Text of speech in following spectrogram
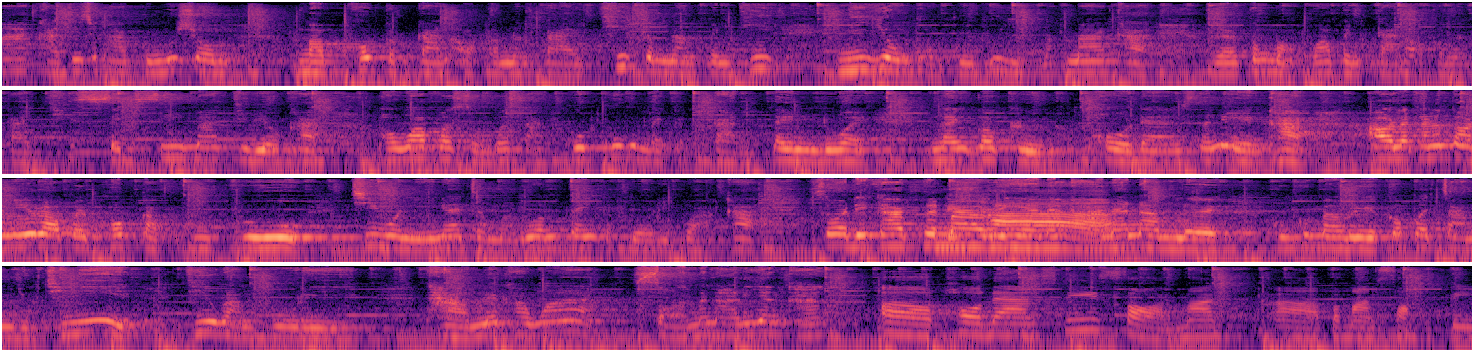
มากค่ะ ที่จะพาคุณผู้ชมมาพบกับการออกกำลังกายที่กำลังเป็นที่นิยมของคุณผู้หญิงมากๆค่ะ แล้วต้องบอกว่าเป็นการออกกำลังกายที่เซ็กซี่มากทีเดียวค่ะ เพราะว่าผสมผสานควบคู่กันไปกับการเต้นด้วย นั่นก็คือ pole dance นั่นเองค่ะ เอาละค่ะงั้นตอนนี้เราไปพบกับคุณครูที่วันนี้เนี่ยจะมาร่วมเต้นกับโยดีกว่าค่ะ สวัสดีค่ะคุณสวัมาสดีค่ะเรียนะคะ แนะนำเลย คุณคุณมาเรียก็ประจำอยู่ที่นี่ที่รังพูรี ถามเลยค่ะว่าสอนมานานหรือยังคะ เอ่อโพแดนซ์ที่สอนมาอ่าประมาณ 2 ปี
